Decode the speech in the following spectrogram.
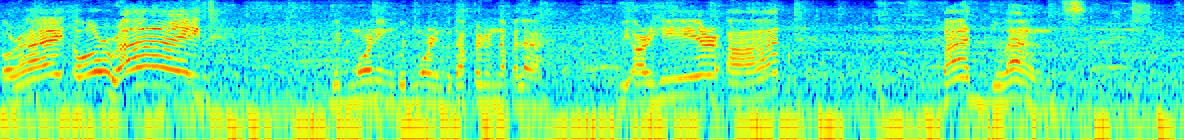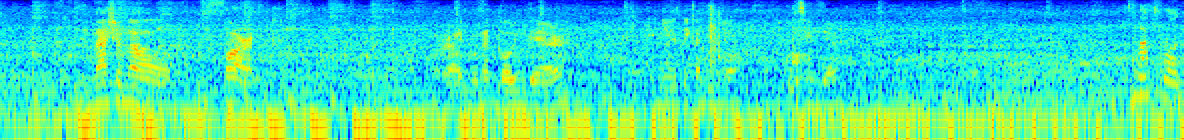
Alright, alright! Good morning, good morning, good afternoon na pala. We are here at Badlands National Park. Alright, we're not going there. Can you take a video? What's in there? Rough road.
